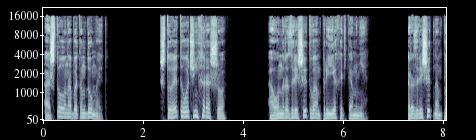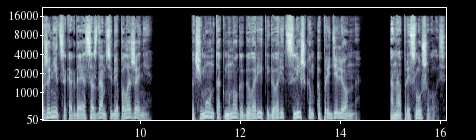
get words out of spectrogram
«А что он об этом думает?» «Что это очень хорошо. А он разрешит вам приехать ко мне?» Разрешит нам пожениться, когда я создам себе положение. Почему он так много говорит и говорит слишком определенно? Она прислушивалась.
